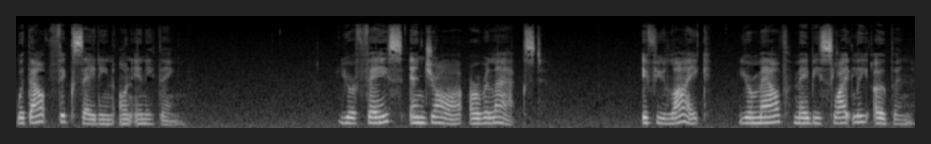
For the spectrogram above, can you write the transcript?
without fixating on anything. Your face and jaw are relaxed. If you like, your mouth may be slightly open,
